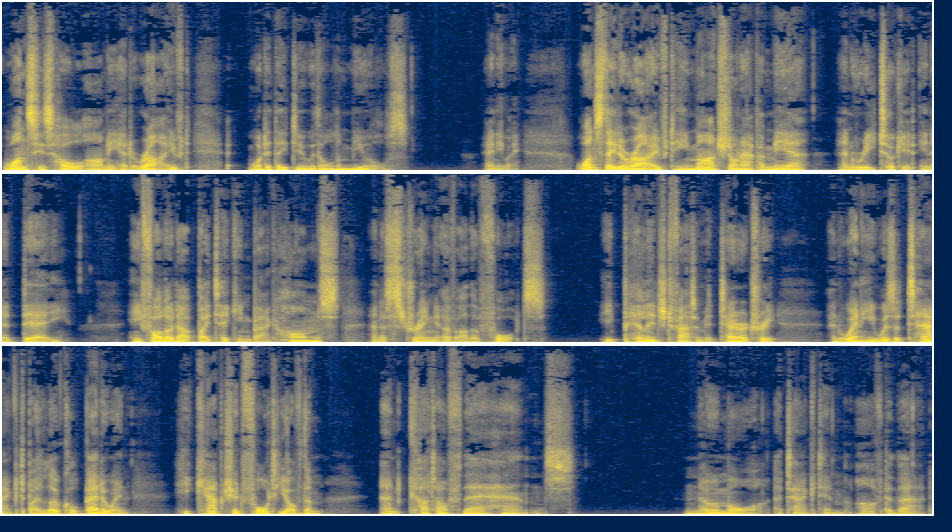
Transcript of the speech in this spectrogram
Once his whole army had arrived, what did they do with all the mules? Anyway, once they'd arrived, he marched on Apamea and retook it in a day. He followed up by taking back Homs and a string of other forts. He pillaged Fatimid territory, and when he was attacked by local Bedouin, he captured forty of them and cut off their hands. No more attacked him after that.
